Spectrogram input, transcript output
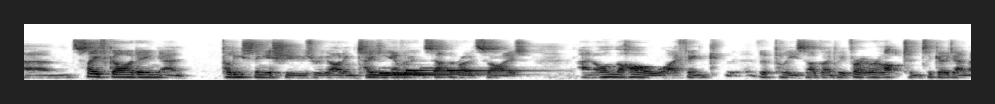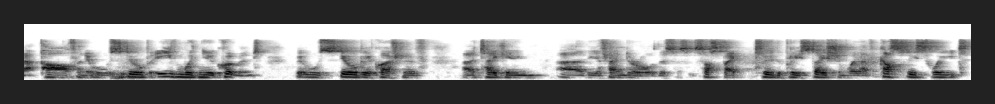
um, safeguarding and policing issues regarding taking evidence at the roadside. And on the whole, I think the police are going to be very reluctant to go down that path. And it will still be, even with new equipment, it will still be a question of uh, taking uh, the offender or the suspect to the police station where they have a custody suite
